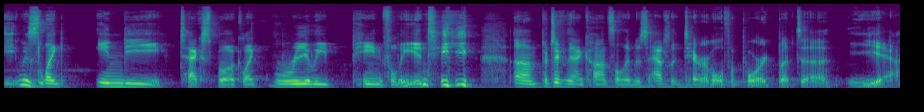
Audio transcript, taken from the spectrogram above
it was like indie textbook, like really painfully indie. um, particularly on console, it was absolutely terrible for port. But uh, yeah,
